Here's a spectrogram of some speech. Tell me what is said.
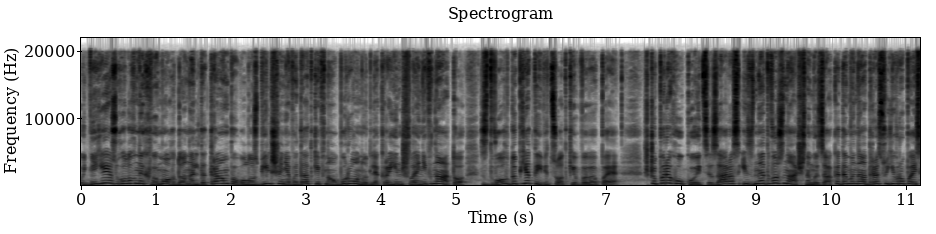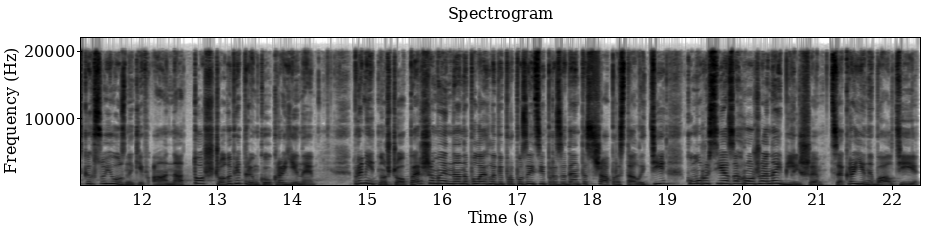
Однією з головних вимог Дональда Трампа було збільшення видатків на оборону для країн-членів НАТО з 2 до 5 відсотків ВВП, що перегукується зараз із недвозначними закидами на адресу європейських союзників, а надто щодо підтримки України. Примітно, що першими на наполегливі пропозиції президента США пристали ті, кому Росія загрожує найбільше це країни Балтії,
